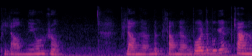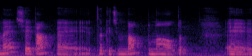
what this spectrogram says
planlıyorum. Planlıyorum da planlıyorum. Bu arada bugün kendime şeyden e, takıcımdan bunu aldım. E,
